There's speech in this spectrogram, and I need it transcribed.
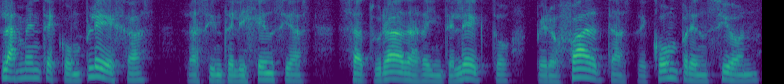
Las mentes complejas, las inteligencias saturadas de intelecto, pero faltas de comprensión,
